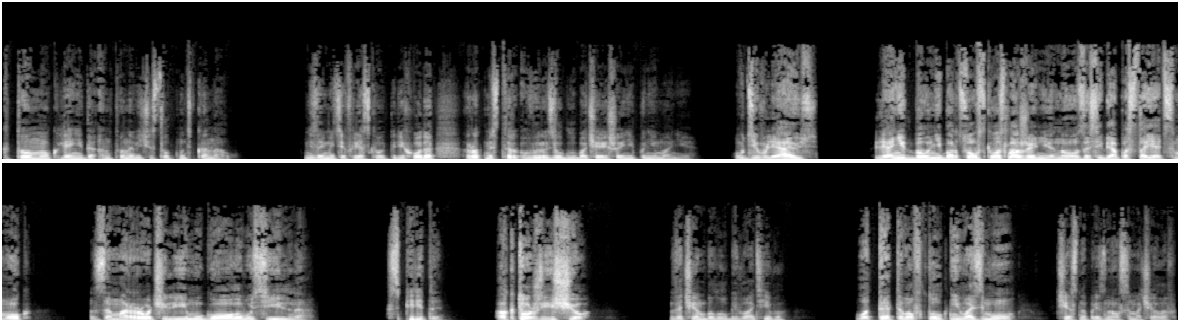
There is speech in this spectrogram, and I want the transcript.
Кто мог Леонида Антоновича столкнуть в канал? Не заметив резкого перехода, ротмистер выразил глубочайшее непонимание. «Удивляюсь. Леонид был не борцовского сложения, но за себя постоять смог. Заморочили ему голову сильно». «Спириты?» «А кто же еще? Зачем было убивать его? «Вот этого в толк не возьму», — честно признался Мочалов.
